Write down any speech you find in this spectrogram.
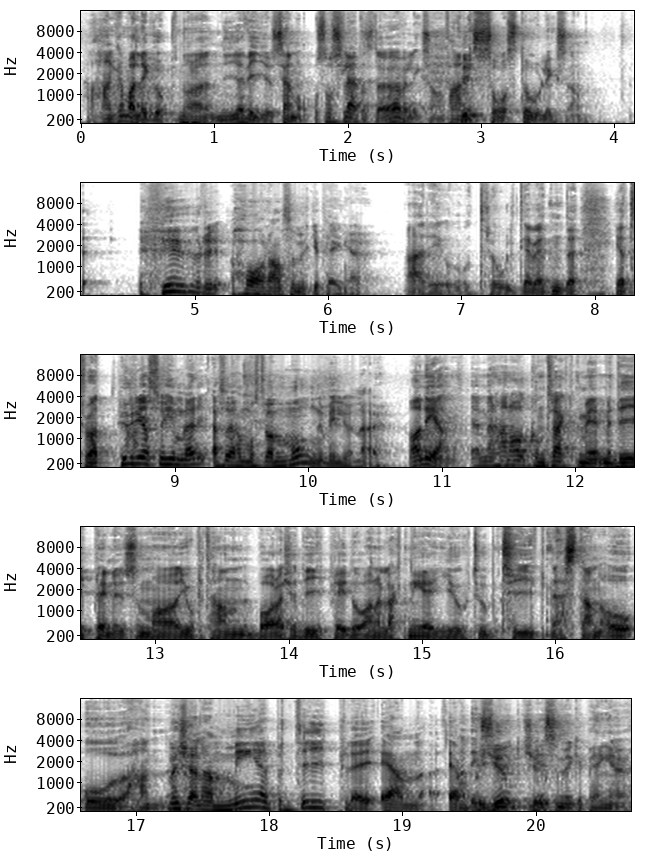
Han kan bara lägga upp några nya videos sen och så slätas det över liksom. För han är så stor liksom. Hur har han så mycket pengar? Ja, det är otroligt. Jag vet inte. Jag tror att... Hur är han så himla? Alltså han måste vara mångmiljonär. Ja, det är han. Men han har ett kontrakt med, med Dplay nu som har gjort att han bara kör Dplay då. Han har lagt ner YouTube typ nästan. Och, och han... Men tjänar han mer på Dplay än, än det, på så mycket, det YouTube? är så mycket pengar.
